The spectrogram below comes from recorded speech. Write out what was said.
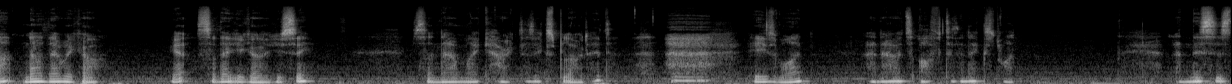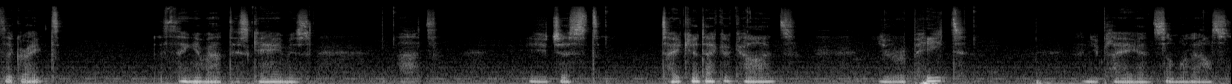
Ah, no, there we go. Yeah, so there you go, you see? So now my character's exploded. He's won, and now it's off to the next one. And this is the great thing about this game is that you just take your deck of cards, you repeat, and you play against someone else.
